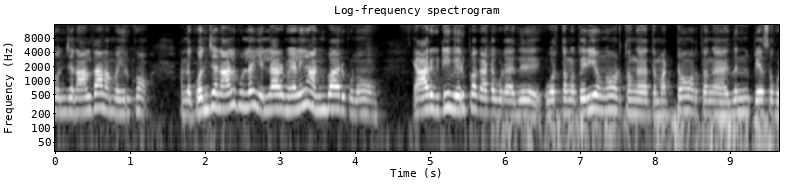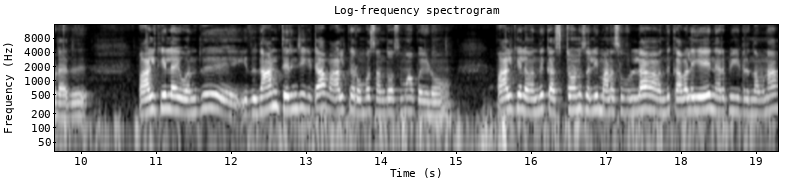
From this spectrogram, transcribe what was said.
கொஞ்ச நாள் தான் நம்ம இருக்கோம். அந்த கொஞ்ச நாளுக்குள்ளே எல்லார் மேலேயும் அன்பாக இருக்கணும். யாருக்கிட்டேயும் வெறுப்பாக காட்டக்கூடாது. ஒருத்தவங்க பெரியவங்க ஒருத்தவங்க த- மட்டம் ஒருத்தவங்க இதுன்னு பேசக்கூடாது. வாழ்க்கையில் வந்து இதுதான் தெரிஞ்சுக்கிட்டால் வாழ்க்கை ரொம்ப சந்தோஷமாக போயிடும். வாழ்க்கையில் வந்து கஷ்டம்னு சொல்லி மனசு ஃபுல்லாக வந்து கவலையே நிரப்பிக்கிட்டு இருந்தோம்னா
